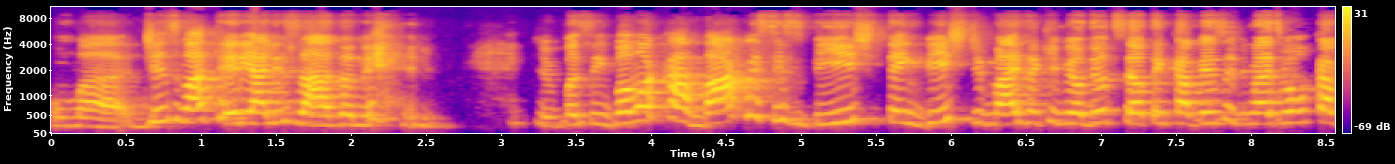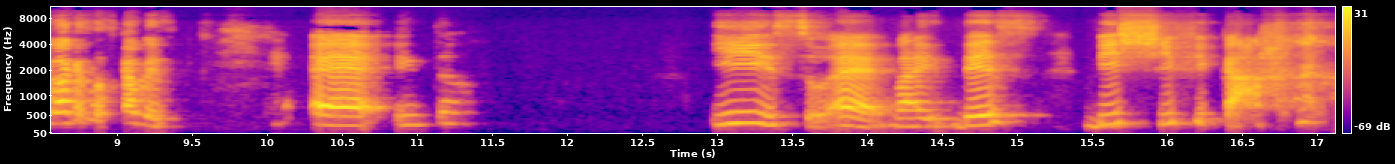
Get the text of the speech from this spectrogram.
uma desmaterializada nele. Tipo assim, vamos acabar com esses bichos. Tem bicho demais aqui, meu Deus do céu, tem cabeça demais, vamos acabar com essas cabeças. É, então. Isso, é, vai desbichificar.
